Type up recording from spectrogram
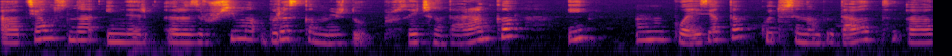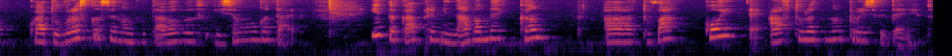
а, цялостна и неразрушима връзка между прозаичната рамка и м- поезията, които се наблюдават, а, която връзка се наблюдава в Исе Моногатари. И така преминаваме към а, това, кой е авторът на произведението.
